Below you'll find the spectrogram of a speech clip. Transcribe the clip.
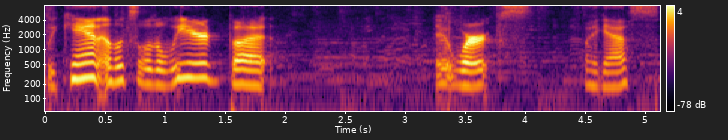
We can. It looks a little weird, but it works, I guess.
